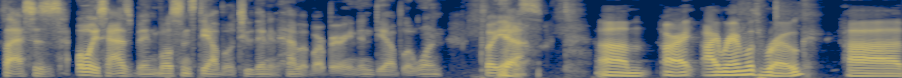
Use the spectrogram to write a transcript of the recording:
classes. Always has been. Well, since Diablo two, they didn't have a barbarian in Diablo one. But yeah, yes. Um, all right, I ran with Rogue uh,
